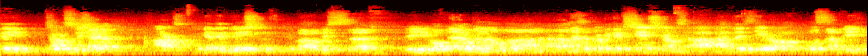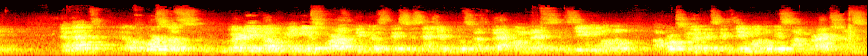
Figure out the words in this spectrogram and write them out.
the terms which are hard to get intuition about this, uh, the orthogonal uh, anisotropic exchange terms are at the zero or sub And that, of course, was very welcoming news for us because this essentially puts us back on the XXZ model, approximate XXZ model with some corrections.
